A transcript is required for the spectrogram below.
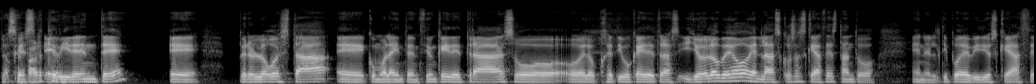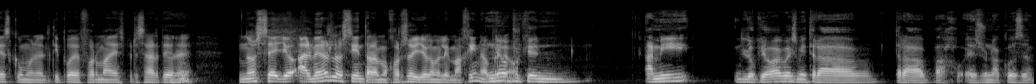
lo Hace que es parte. evidente, eh, pero luego está eh, como la intención que hay detrás o, o el objetivo que hay detrás. Y yo lo veo en las cosas que haces, tanto en el tipo de vídeos que haces como en el tipo de forma de expresarte. o en el- no sé, yo al menos lo siento, a lo mejor soy yo que me lo imagino, No, pero... porque mm, a mí lo que hago es mi tra- trabajo, es una cosa.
